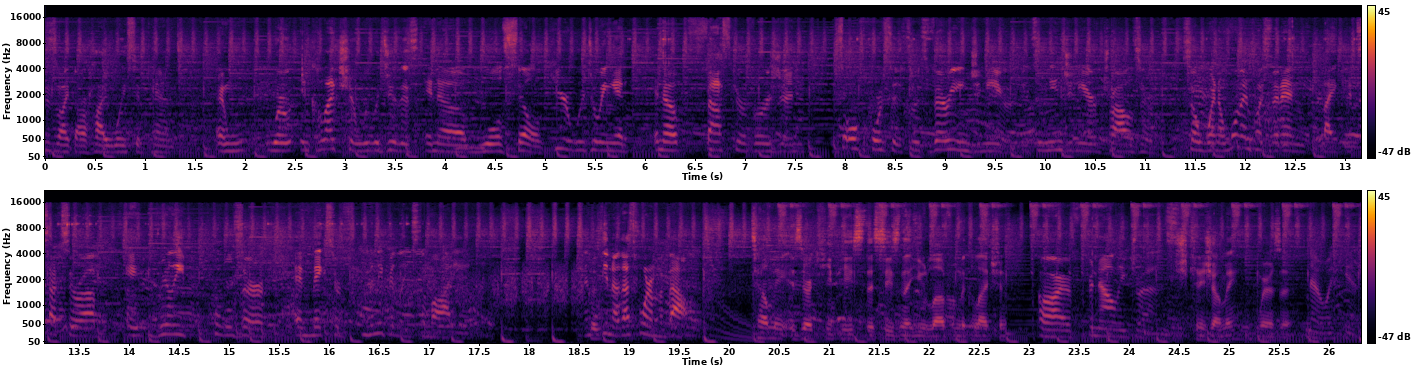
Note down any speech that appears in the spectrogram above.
is like our high-waisted pant. And we're in collection, we would do this in a wool silk. Here we're doing it in a faster version. It's all corset, so it's very engineered. It's an engineered trouser. So when a woman puts it in, like it sucks her up, it really pulls her and makes her, manipulates the body. And you know, that's what I'm about. Tell me, is there a key piece this season that you love from the collection? Our finale dress. Can you show me? Where is it? No, I can't.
